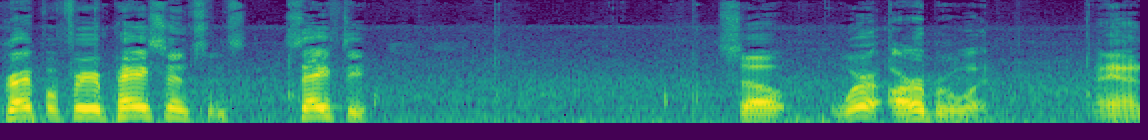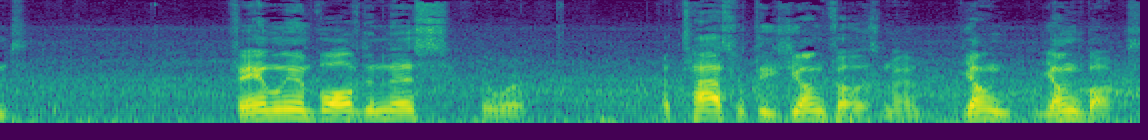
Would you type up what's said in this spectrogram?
Grateful for your patience and safety. So, we're Arborwood, and family involved in this. They were attached with these young fellas, man, young young bucks.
